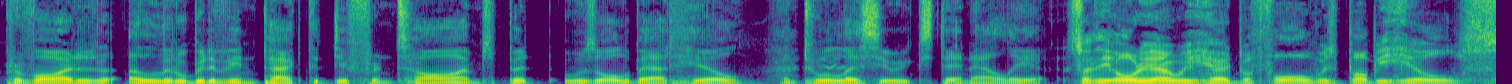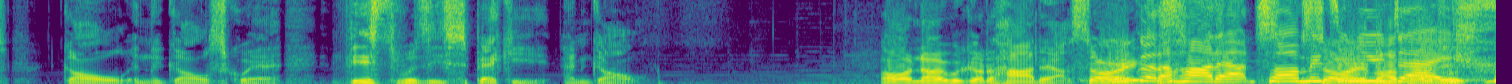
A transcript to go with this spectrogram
provided a little bit of impact at different times, but it was all about Hill and to a lesser extent Elliott. So the audio we heard before was Bobby Hill's goal in the goal square. This was his specky and goal. Oh no, we've got a hard out. Sorry, We've got a hard out, Tom. It's Sorry, a new my day. Apologies.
